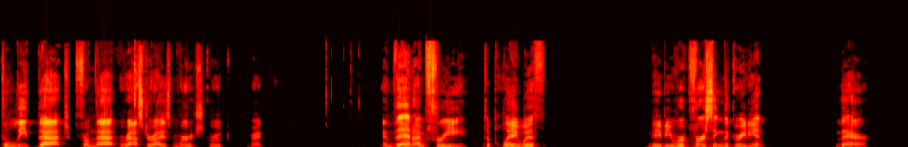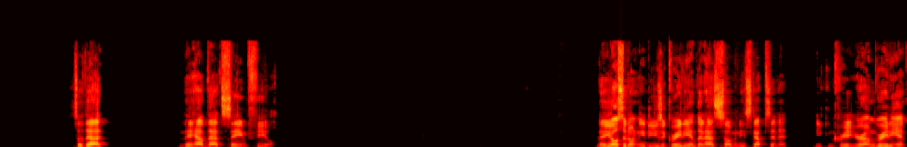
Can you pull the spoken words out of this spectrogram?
delete that from that rasterized merged group, right? And then I'm free to play with maybe reversing the gradient there so that they have that same feel. Now you also don't need to use a gradient that has so many steps in it. You can create your own gradient.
